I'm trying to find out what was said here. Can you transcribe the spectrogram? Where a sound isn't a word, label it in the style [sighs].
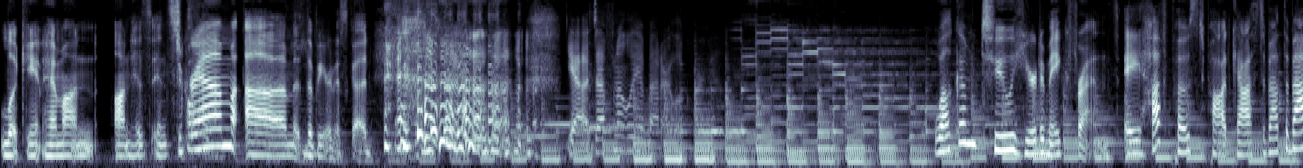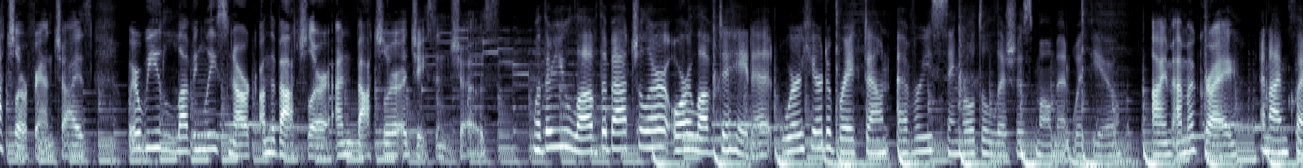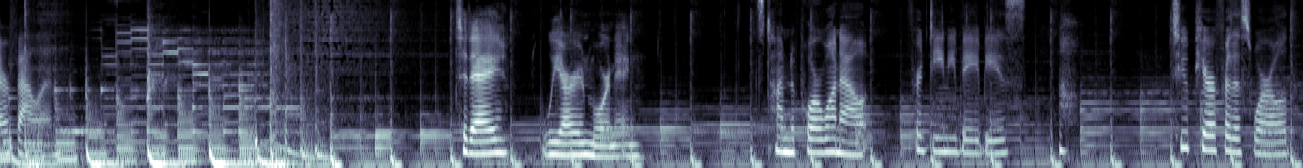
looking at him on on his Instagram, um, the beard is good. [laughs] yeah, definitely a better look for him. Welcome to Here to Make Friends, a HuffPost podcast about the Bachelor franchise, where we lovingly snark on The Bachelor and Bachelor adjacent shows. Whether you love The Bachelor or love to hate it, we're here to break down every single delicious moment with you. I'm Emma Gray. And I'm Claire Fallon. Today, we are in mourning. It's time to pour one out for Deanie babies. [sighs] Too pure for this world.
